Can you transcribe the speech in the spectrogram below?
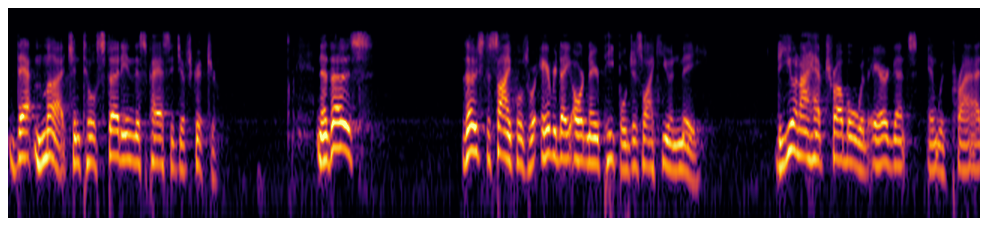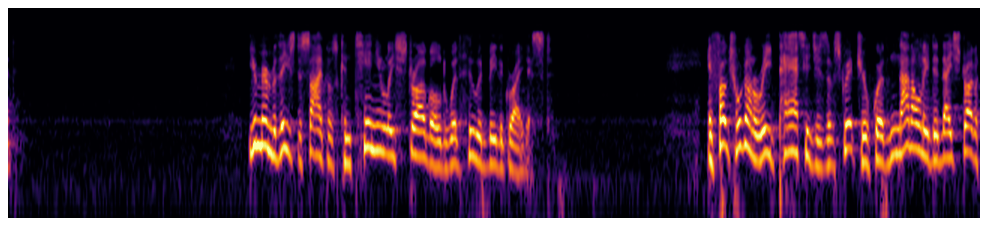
that much until studying this passage of Scripture. Now, those, those disciples were everyday, ordinary people just like you and me. Do you and I have trouble with arrogance and with pride? You remember these disciples continually struggled with who would be the greatest. And, folks, we're going to read passages of Scripture where not only did they struggle,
